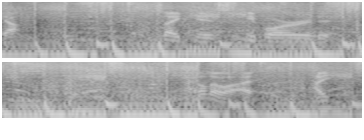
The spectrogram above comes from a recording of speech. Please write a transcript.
yeah. It's like his keyboard, I don't know, I, I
